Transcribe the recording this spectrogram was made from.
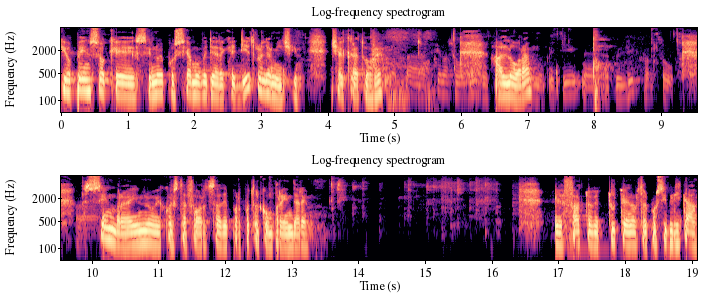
Io penso che se noi possiamo vedere che dietro gli amici c'è il creatore, allora sembra in noi questa forza per poter comprendere. Il fatto che tutte le nostre possibilità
